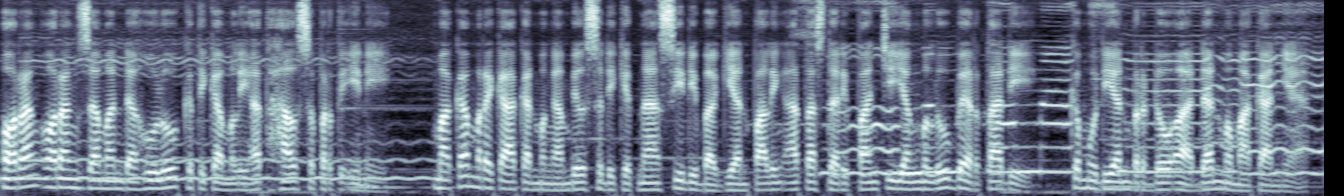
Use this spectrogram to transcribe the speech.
Orang-orang zaman dahulu ketika melihat hal seperti ini, maka mereka akan mengambil sedikit nasi di bagian paling atas dari panci yang meluber tadi, kemudian berdoa dan memakannya.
